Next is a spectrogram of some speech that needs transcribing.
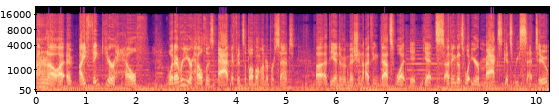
I don't know, I, I think your health, whatever your health is at, if it's above 100%, uh, at the end of a mission, I think that's what it gets, I think that's what your max gets reset to.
